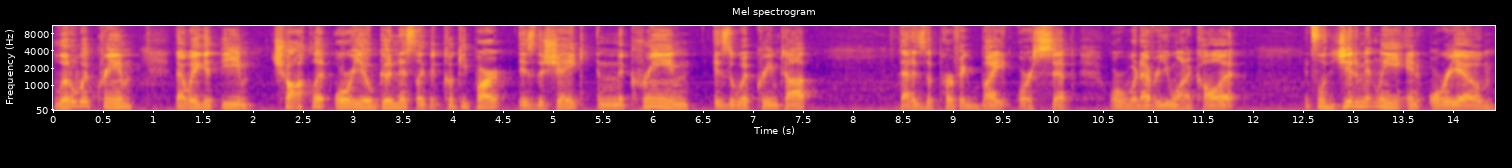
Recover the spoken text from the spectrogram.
little whipped cream. That way you get the chocolate Oreo goodness, like the cookie part is the shake and the cream is the whipped cream top. That is the perfect bite or sip or whatever you want to call it. It's legitimately an Oreo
